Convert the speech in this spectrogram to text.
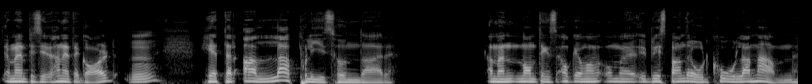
ja, men precis, han heter Gard. Mm. Heter alla polishundar Ja, men någonting, okay, om, om, i brist på andra ord, coola namn.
